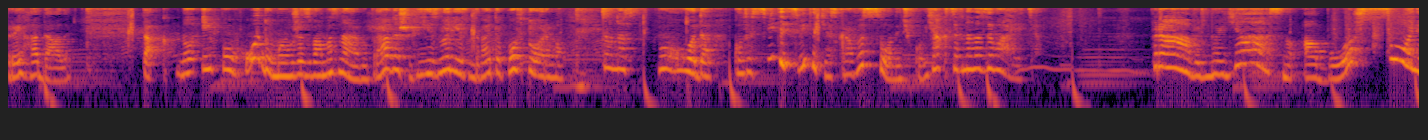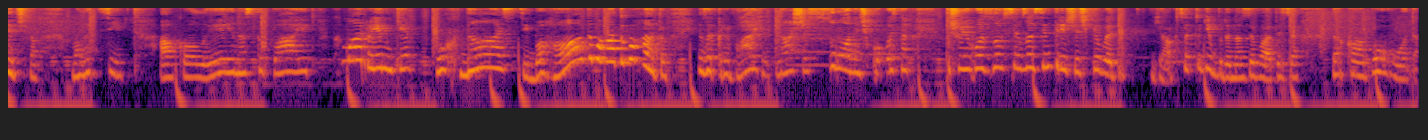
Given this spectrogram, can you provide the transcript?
пригадали. Так, ну і погоду ми вже з вами знаємо, правда ж? Різно, різно. Давайте повторимо. Це у нас погода, коли світить, світить яскраве сонечко. Як це вона називається? Правильно, ясно, або ж сонячно. Молодці. А коли наступають хмаринки, пухнасті, багато, багато, багато, і закривають наше сонечко. Ось так, що його зовсім зовсім трішечки видно. Як це тоді буде називатися така погода?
